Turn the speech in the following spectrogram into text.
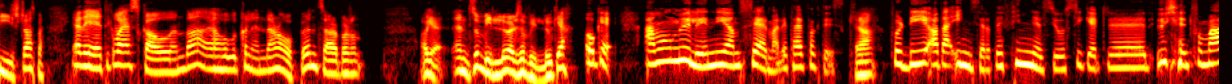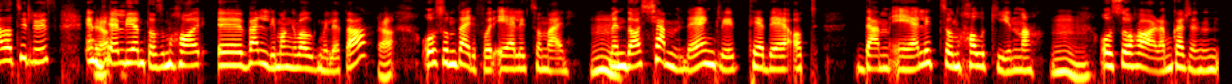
tirsdag. så Jeg vet ikke hva jeg skal ennå. Jeg holder kalenderen åpen. Så er det bare sånn Ok, enten så vil du, eller så vil du ikke. OK, jeg må mulig nyansere meg litt her, faktisk. Ja. Fordi at jeg innser at det finnes jo sikkert, uh, ukjent for meg da, tydeligvis, en Ja. del jenter som har uh, veldig mange valgmuligheter, Ja. og som derfor er litt sånn der. Men da kommer det egentlig til det at de er litt sånn halvkeen, da. Mm. Og så har de kanskje en,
